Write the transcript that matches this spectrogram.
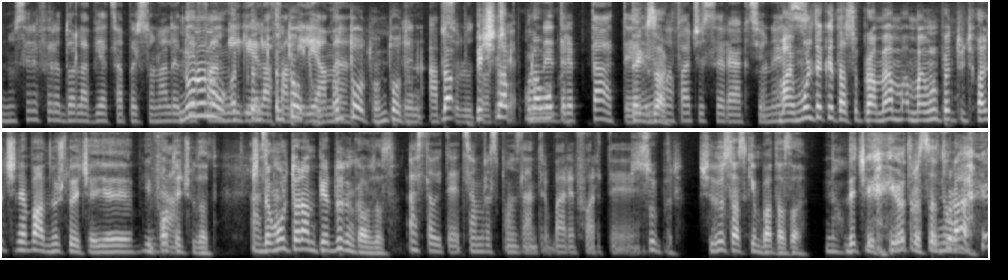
nu se referă doar la viața personală Nu, de nu, nu, familie, în- la în familia totul, mea. în totul, în totul. În Da, absolut pe și orice. la- la- o nedreptate Exact. mă face să reacționez. Mai mult decât asupra mea, mai mult pentru altcineva, nu știu de ce, e, e foarte ciudat. Și Da. Asta. de multe ori am pierdut în cauza asta. Asta, uite, ți-am răspuns la întrebare foarte... Super. Și nu s-a schimbat asta. Nu. Deci e o trăsătură... Nu,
